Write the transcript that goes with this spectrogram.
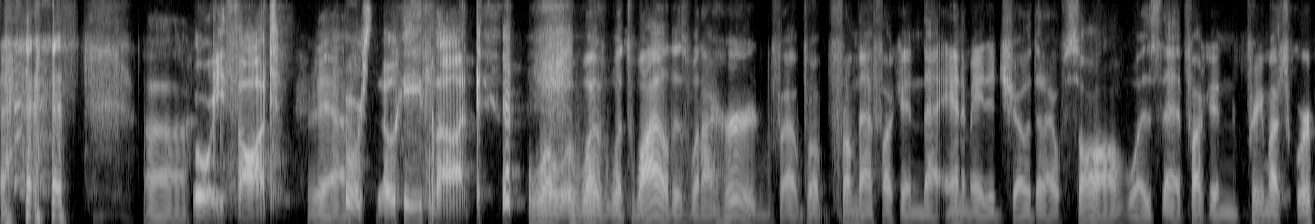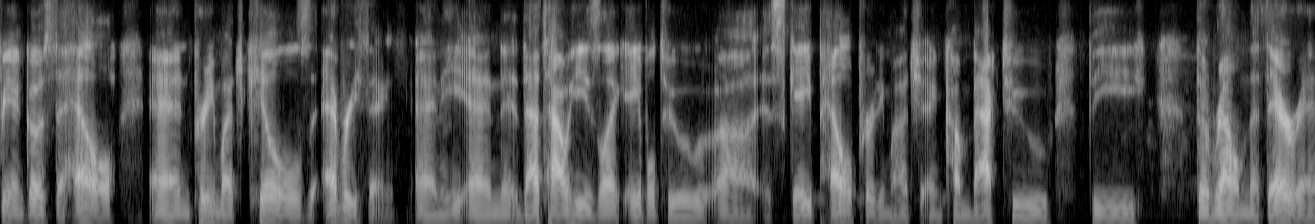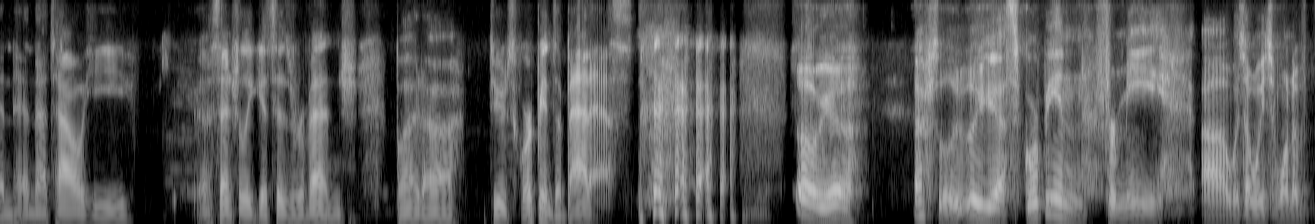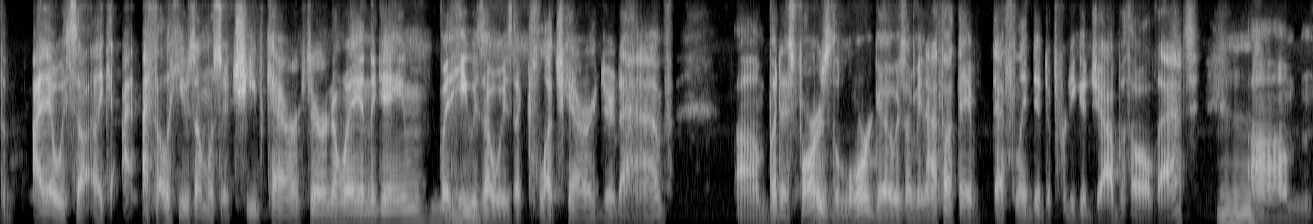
uh, or he thought. Yeah. Or so he thought. well, what what's wild is what I heard from, from that fucking that animated show that I saw was that fucking pretty much Scorpion goes to hell and pretty much kills everything and he and that's how he's like able to uh, escape hell pretty much and come back to the the realm that they're in and that's how he essentially gets his revenge but uh dude, Scorpion's a badass. oh yeah, absolutely. Yeah, Scorpion for me uh, was always one of the. I always thought like I, I, felt like he was almost a cheap character in a way in the game, but he was mm-hmm. always a clutch character to have. Um, but as far as the lore goes, I mean, I thought they definitely did a pretty good job with all that. Mm-hmm. Um,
